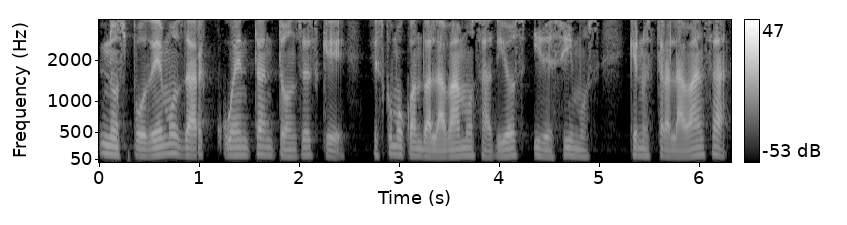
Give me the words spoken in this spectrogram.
nos podemos dar cuenta entonces que es como cuando alabamos a Dios y decimos que nuestra alabanza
